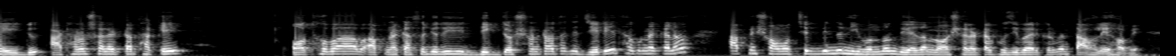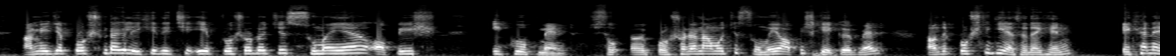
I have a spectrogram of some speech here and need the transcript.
এই আঠারো সালেরটা থাকে অথবা আপনার কাছে যদি দিগদর্শনটাও থাকে, যেটাই থাকুক না কেন, আপনি সমচ্ছেদ বিন্দু নিবন্ধন দুই হাজার নয় সালেরটা খুঁজে বের করবেন, তাহলেই হবে। আমি যে প্রশ্নটাকে লিখে দিচ্ছি, এই প্রশ্নটা হচ্ছে সুমাইয়া অফিস ইকুইপমেন্ট প্রশ্নটার নাম হচ্ছে সুমাইয়া অফিস ইকুইপমেন্ট আমাদের প্রশ্ন কি আছে দেখেন? এখানে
